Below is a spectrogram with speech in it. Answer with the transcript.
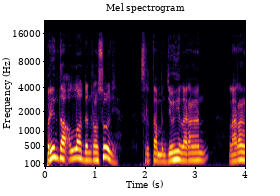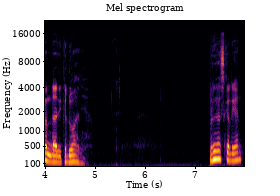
perintah Allah dan Rasulnya serta menjauhi larangan larangan dari keduanya. Benar sekalian,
